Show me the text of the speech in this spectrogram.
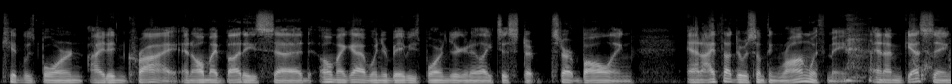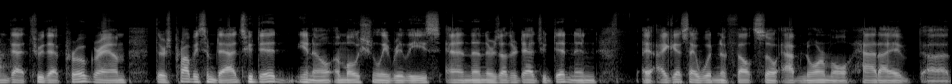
kid was born, I didn't cry, and all my buddies said, "Oh my God, when your baby's born, you're gonna like just start, start bawling." and I thought there was something wrong with me. And I'm guessing that through that program, there's probably some dads who did, you know, emotionally release, and then there's other dads who didn't. And I, I guess I wouldn't have felt so abnormal had I uh,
